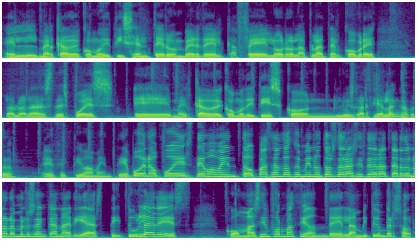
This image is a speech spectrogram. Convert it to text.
el mercado de commodities entero en verde, el café, el oro, la plata, el cobre. Lo hablarás después, eh, mercado de commodities con Luis García Langa, ¿verdad? Efectivamente. Bueno, pues de momento, pasan 12 minutos de las 7 de la tarde, una hora menos en Canarias. Titulares con más información del ámbito inversor.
